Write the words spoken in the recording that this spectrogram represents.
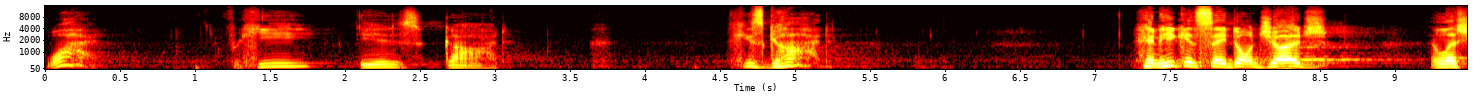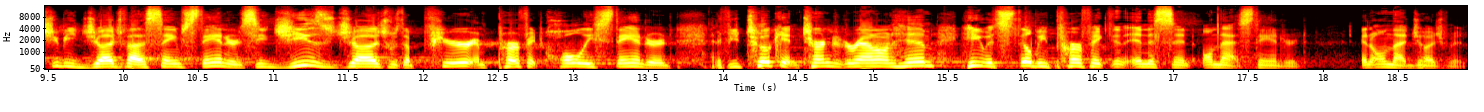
Why? For he is God. He's God. And he can say, Don't judge unless you be judged by the same standard. See, Jesus judged with a pure and perfect holy standard. And if you took it and turned it around on him, he would still be perfect and innocent on that standard and on that judgment.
